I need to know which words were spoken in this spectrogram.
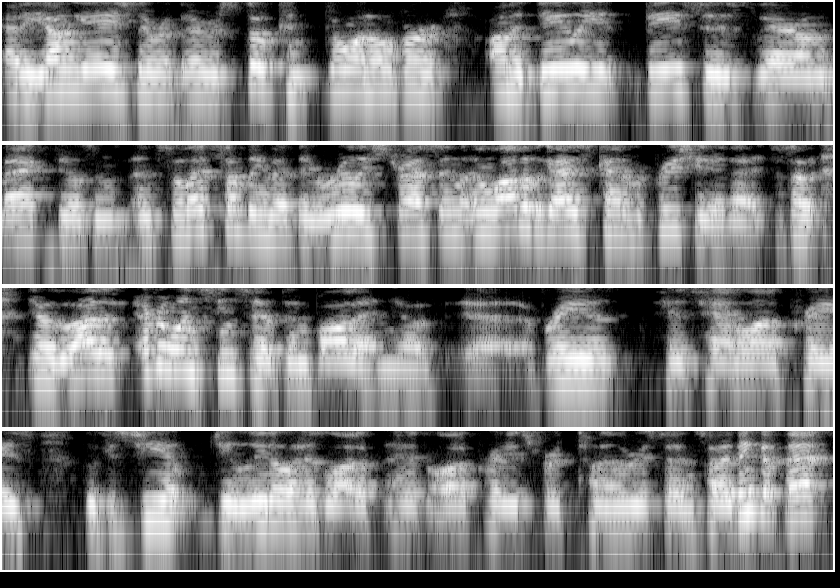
at a young age, they were, they were still going over on a daily basis there on the backfields. And, and so that's something that they really stress. And, and, a lot of the guys kind of appreciated that. So, you know, a lot of, everyone seems to have been bought in, you know, uh, Abreu has had a lot of praise. Lucas Giolito has a lot of has a lot of praise for Tony La Russa, and so I think that that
